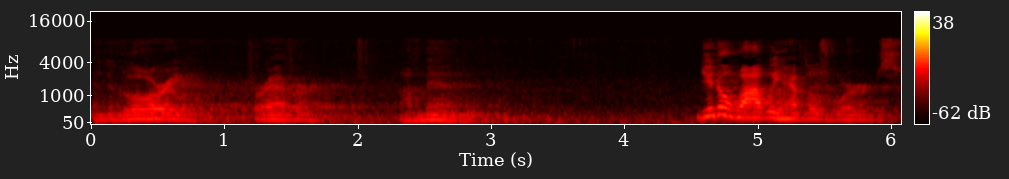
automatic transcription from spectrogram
and the glory forever. Amen. Do you know why we have those words?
